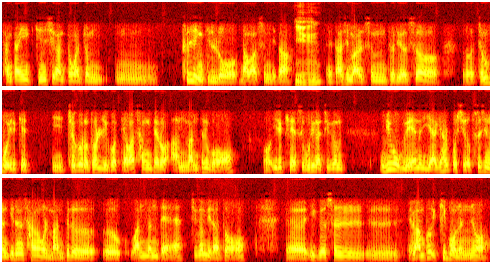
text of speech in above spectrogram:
상당히 긴 시간 동안 좀 음, 틀린 길로 나왔습니다. 예. 네, 다시 말씀드려서 어, 전부 이렇게 이 적으로 돌리고 대화 상대로 안 만들고 어, 이렇게 해서 우리가 지금 미국 외에는 이야기할 곳이 없어지는 이런 상황을 만들어 어, 왔는데 지금이라도 어, 이것을 어, 안보의 기본은요.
